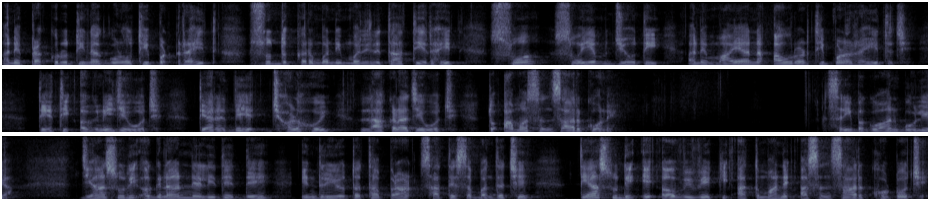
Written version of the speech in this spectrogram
અને પ્રકૃતિના ગુણોથી પણ રહિત, શુદ્ધ કર્મની મલિનતાથી રહિત, સ્વ, સ્વયં જ્યોતિ અને માયાના આવરણથી પણ રહિત છે. તેથી અગ્નિ જેવો છે. ત્યારે દેહ જળ હોય, લાકડા જેવો છે. તો આમાં સંસાર કોને? શ્રી ભગવાન બોલ્યા, જ્યાં સુધી અજ્ઞાનને લીધે દેહ ઇન્દ્રિયો તથા પ્રાણ સાથે સંબંધ છે. ત્યાં સુધી એ અવિવેકી આત્માને આ સંસાર ખોટો છે,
